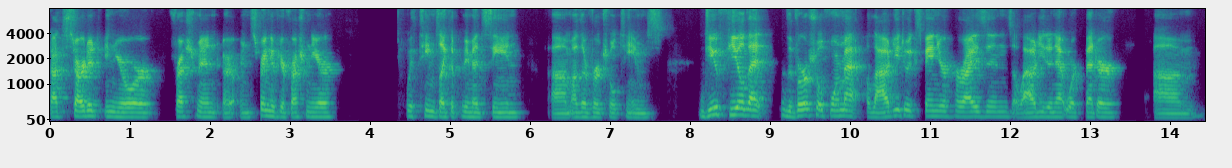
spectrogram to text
got started in your freshman or in spring of your freshman year with teams like the pre-med scene, um, other virtual teams. Do you feel that the virtual format allowed you to expand your horizons, allowed you to network better? Um,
